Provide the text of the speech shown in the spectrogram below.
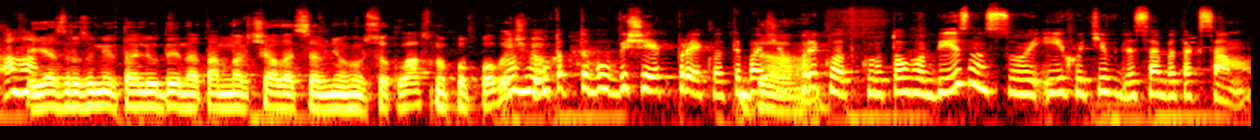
Ага. І я зрозумів, та людина там навчалася, в нього все класно по полочках. Мгм. Тобто був більше як приклад. Ти бачив Да. приклад крутого бізнесу і хотів для себе так само.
